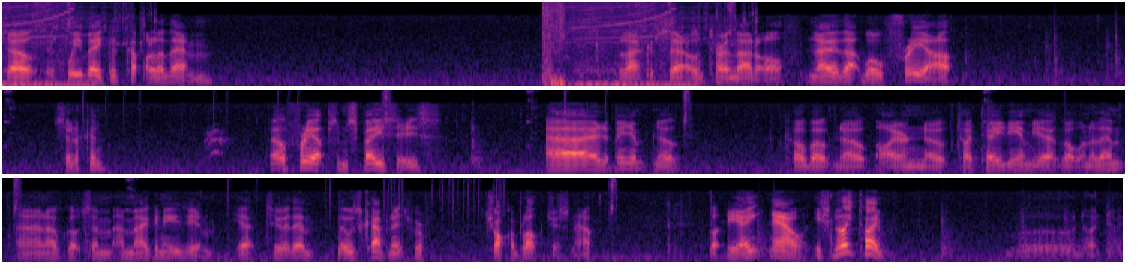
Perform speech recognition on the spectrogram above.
So, if we make a couple of them, like a cell, and turn that off, now that will free up silicon. That'll free up some spaces. Uh, aluminium, no. Cobalt, no. Iron, no. Titanium, yeah, got one of them. And I've got some magnesium. Yeah, two of them. Those cabinets were chock-a-block just now. But they ain't now. It's night time. Whoa, night time.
